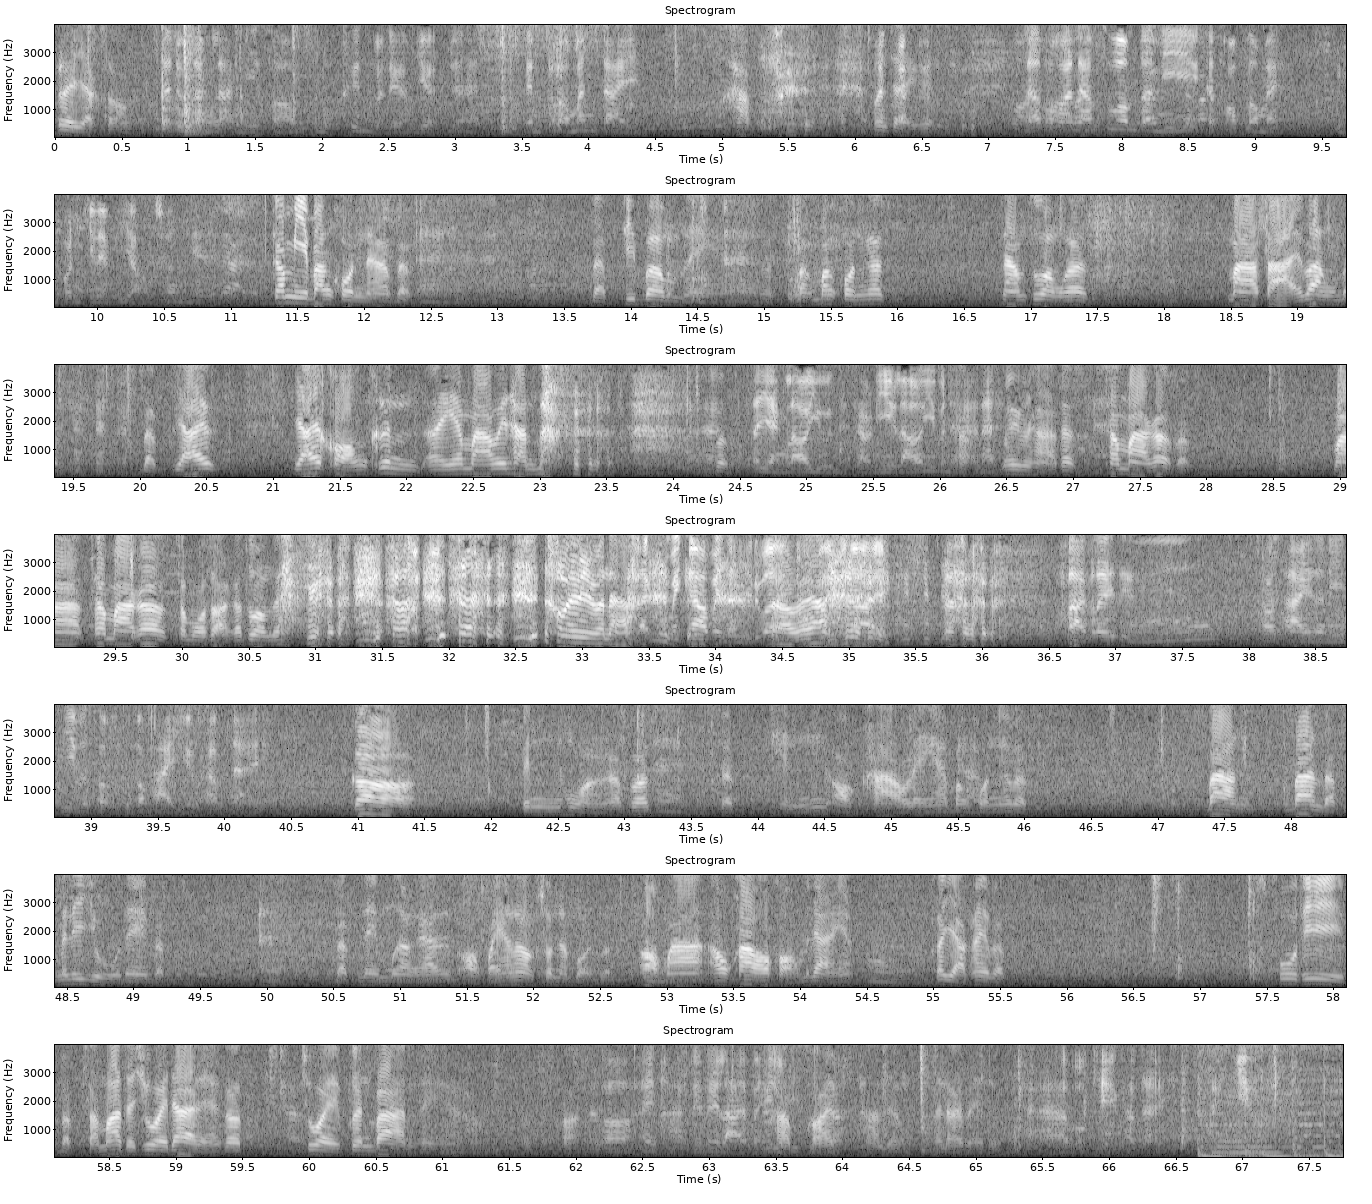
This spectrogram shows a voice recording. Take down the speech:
ก็เลยอยากซ้อมแล้วดูหลังๆนี้ซ้อมสนุกขึ้นกว่าเดิมเยอะด้วยฮะเป็นเพราะเรามั่นใจครับมั่นใจขึ้น แล้วเพราะว่าน้ำท่วมตอนนี้กระทบเราไหม คุณพลกิเลนพี่หยองช่วงเนี้ยก็มีบางคนนะครับแบบอ่า แบบพี่เบิ้มอะไรเงี้ยอ่า บางบางคนก็น้ำท่วมก็มาสายบ้างแบบแบบย้ายย้ายของขึ้นอะไรเงี้ยมาไม่ทันบ้าง แบบ แต่อย่างเราอยู่แถวนี้แล้วไม่มีปัญหานะ ไม่มีปัญหาถ้าถ้ามาก็แบบ มาถ้ามาก็สโมสรก็ท่วมเลย ก็ไม่มีปัญหา และก็ไม่กล้าไปไหนด้วยครับไม่ได้ได้ฝากอะไรถึงชาวไทยตอนนี้ที่ประสบอุทกภัยอยู่ครับได้ก็เป็นห่วงครับเพราะเออแบบเห็นออกข่าวอะไรเงี้ยบางคนก็แบบบ้านบ้านแบบไม่ได้อยู่ในแบบเออแบบในเมืองนะออกไปข้างนอกชนบทแบบออกมาเอาข้าวเอาของไม่ได้เงี้ยอืมก็อยากให้แบบผู้ที่แบบสามารถจะช่วยได้อะไรเลยก็ครับช่วยเพื่อนบ้านอะไรเงี้ยครับฝากแล้วก็ให้ผ่านเรื่องร้ายๆไปให้ครัเร็บวที่ขสุอดให้นะหาเรื่องไม่ร้ายไปให้ดูครับโอเคครับได้ thank you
